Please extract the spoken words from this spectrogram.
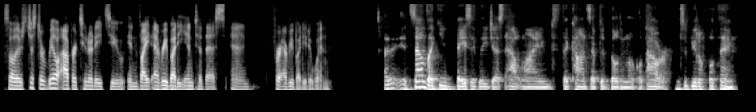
So there's just a real opportunity to invite everybody into this and for everybody to win. It sounds like you basically just outlined the concept of building local power. It's a beautiful thing.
